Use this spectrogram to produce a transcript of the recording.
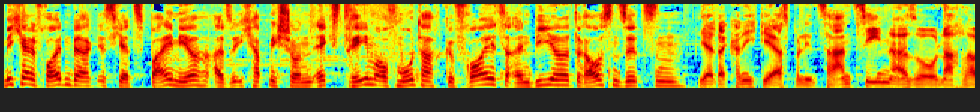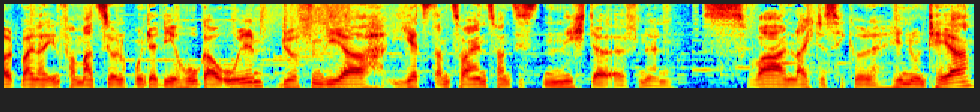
Michael Freudenberg ist jetzt bei mir. Also ich habe mich schon extrem auf Montag gefreut. Ein Bier, draußen sitzen. Ja, da kann ich dir erstmal den Zahn ziehen. Also nach laut meiner Information unter DEHOGA Ulm dürfen wir jetzt am 22. nicht eröffnen. Es war ein leichtes Hickel hin und her.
